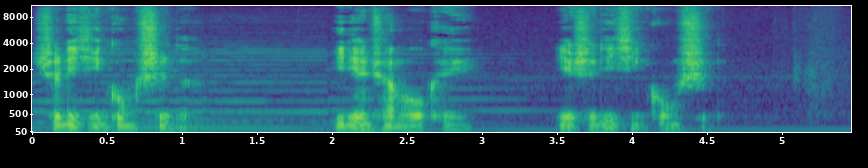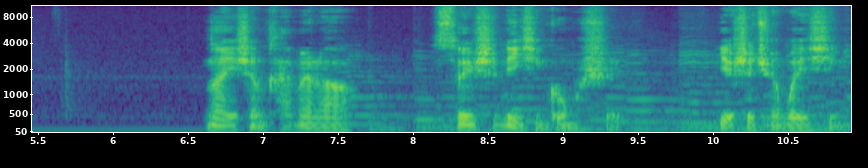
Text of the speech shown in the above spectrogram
是例行公事的。一连串 OK，也是例行公事的。那一声开麦拉，虽是例行公事，也是权威性的，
